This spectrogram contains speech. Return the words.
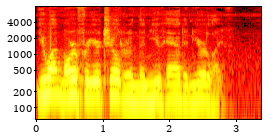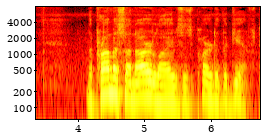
You want more for your children than you had in your life. The promise on our lives is part of the gift.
